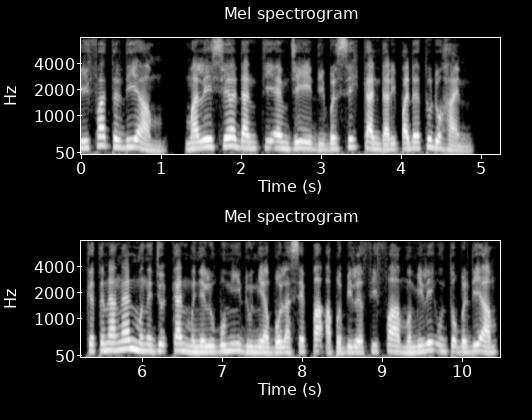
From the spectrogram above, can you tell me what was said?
FIFA terdiam. Malaysia dan TMJ dibersihkan daripada tuduhan. Ketenangan mengejutkan menyelubungi dunia bola sepak apabila FIFA memilih untuk berdiam,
